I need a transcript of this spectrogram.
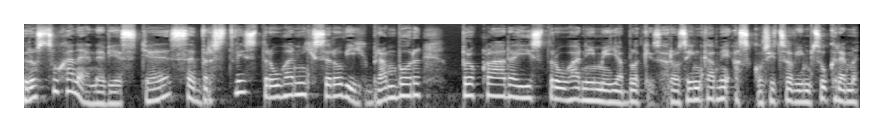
V rozcuchané nevěstě se vrstvy strouhaných syrových brambor prokládají strouhanými jablky s hrozinkami a s kořicovým cukrem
